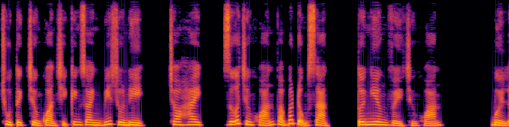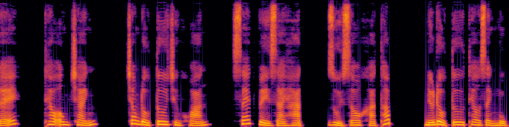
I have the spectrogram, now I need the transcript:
Chủ tịch trường quản trị kinh doanh Bitjourney, cho hay giữa chứng khoán và bất động sản, tôi nghiêng về chứng khoán. Bởi lẽ, theo ông Chánh, trong đầu tư chứng khoán, xét về dài hạn, rủi ro khá thấp. Nếu đầu tư theo danh mục,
